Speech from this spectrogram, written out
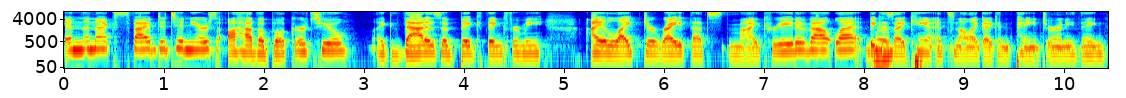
in the next five to 10 years, I'll have a book or two. Like that is a big thing for me. I like to write. That's my creative outlet because Right. I can't, it's not like I can paint or anything.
